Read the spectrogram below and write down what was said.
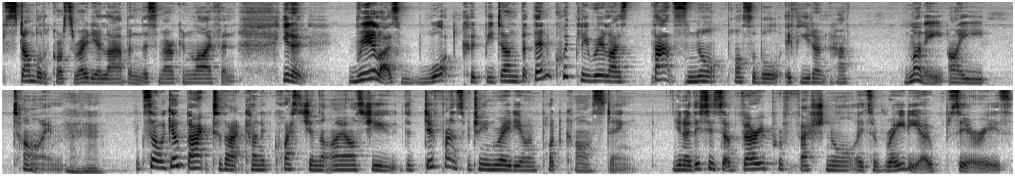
stumbled across the Radiolab and This American Life, and, you know, realize what could be done, but then quickly realize that's not possible if you don't have money, i.e., time. Mm-hmm. So I go back to that kind of question that I asked you the difference between radio and podcasting. You know, this is a very professional, it's a radio series,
